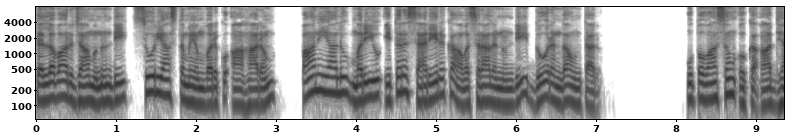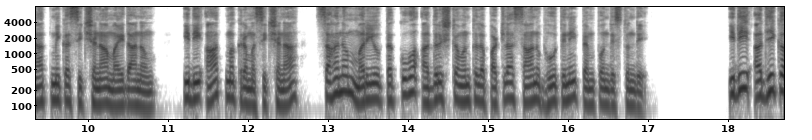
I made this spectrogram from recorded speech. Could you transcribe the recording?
తెల్లవారుజాము నుండి సూర్యాస్తమయం వరకు ఆహారం పానీయాలు మరియు ఇతర శారీరక అవసరాల నుండి దూరంగా ఉంటారు. ఉపవాసం ఒక ఆధ్యాత్మిక శిక్షణా మైదానం. ఇది ఆత్మక్రమ శిక్షణ సహనం మరియు తక్కువ అదృష్టవంతుల పట్ల సానుభూతిని పెంపొందిస్తుంది. ఇది అధిక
